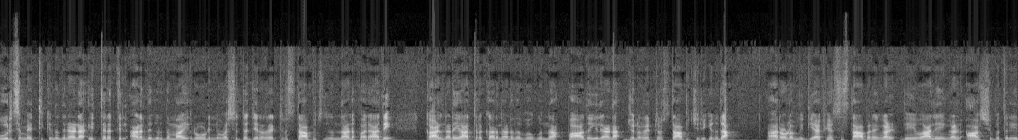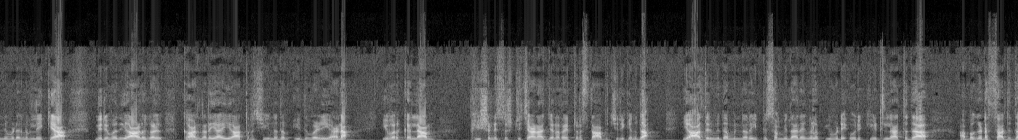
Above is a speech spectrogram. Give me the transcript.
ഊർജം എത്തിക്കുന്നതിനാണ് ഇത്തരത്തിൽ അനധികൃതമായി റോഡിന് വശത്ത് ജനറേറ്റർ സ്ഥാപിച്ചതെന്നാണ് പരാതി. കാൽനട യാത്രക്കാർ നടന്നു പോകുന്ന പാതയിലാണ് ജനറേറ്റർ സ്ഥാപിച്ചിരിക്കുന്നത്. ആറോളം വിദ്യാഭ്യാസ സ്ഥാപനങ്ങൾ ദേവാലയങ്ങൾ ആശുപത്രി എന്നിവിടങ്ങളിലേക്ക് നിരവധി ആളുകൾ കാൽനടയായി യാത്ര ചെയ്യുന്നതും ഇതുവഴിയാണ്. ഇവർക്കെല്ലാം ഭീഷണി സൃഷ്ടിച്ചാണ് ജനറേറ്റർ സ്ഥാപിച്ചിരിക്കുന്നത്. യാതൊരുവിധ മുന്നറിയിപ്പ് സംവിധാനങ്ങളും ഇവിടെ ഒരുക്കിയിട്ടില്ലാത്തത് അപകട സാധ്യത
